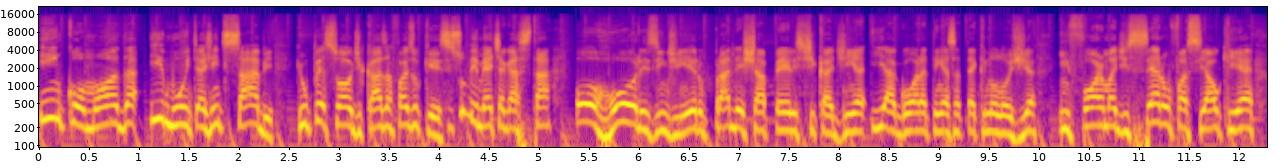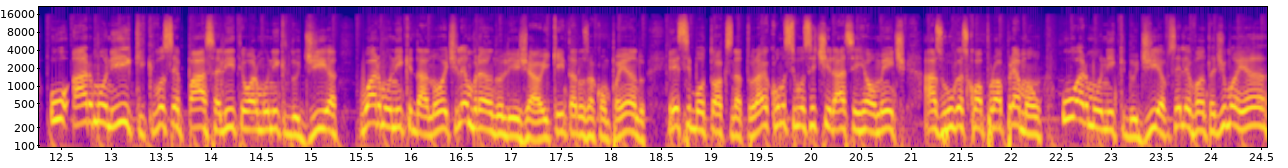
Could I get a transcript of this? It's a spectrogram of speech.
incomoda e muito. E a gente sabe que o pessoal de casa faz o quê? Se submete a gastar horrores em dinheiro pra deixar a pele esticadinha e agora tem essa tecnologia em forma de sérum facial que é o Harmonique, que você passa ali, tem o Harmonique do dia, o Harmonique da noite. Lembrando, Lígia, e quem tá nos acompanhando, esse Botox natural é como se você tirasse realmente as rugas com a própria mão. O Harmonique do dia, você levanta de manhã,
